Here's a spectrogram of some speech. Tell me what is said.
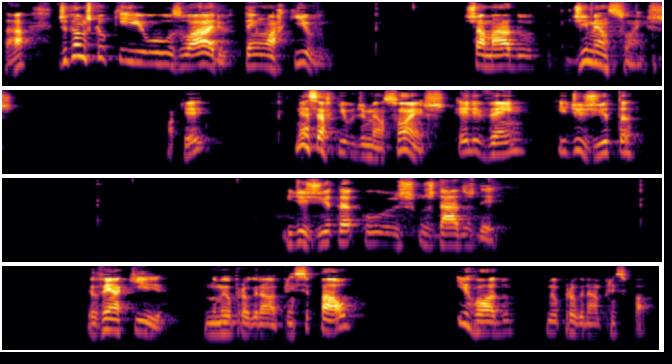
Tá? Digamos que o, que o usuário tem um arquivo chamado dimensões. Ok? Nesse arquivo dimensões, ele vem e digita e digita os, os dados dele. Eu venho aqui no meu programa principal e rodo meu programa principal.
